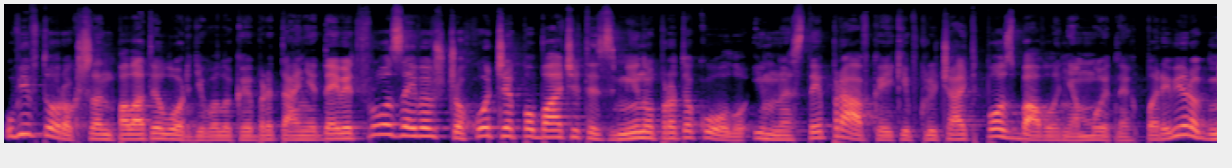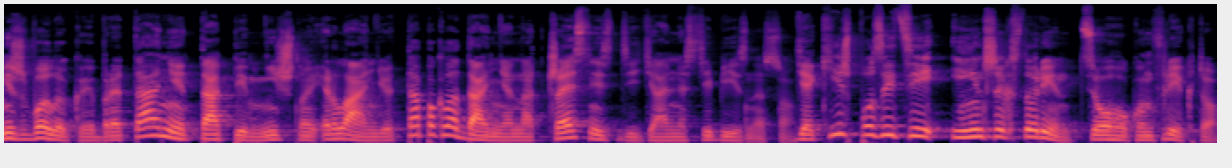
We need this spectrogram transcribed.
У вівторок член Палати лордів Великої Британії Девід Фро заявив, що хоче побачити зміну протоколу і внести правки, які включають позбавлення митних перевірок між Великою Британією та Північною Ірландією та покладання на чесність діяльності бізнесу. Які ж позиції інших сторін цього конфлікту?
